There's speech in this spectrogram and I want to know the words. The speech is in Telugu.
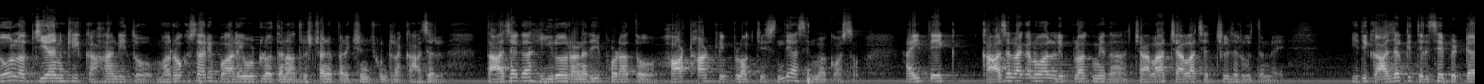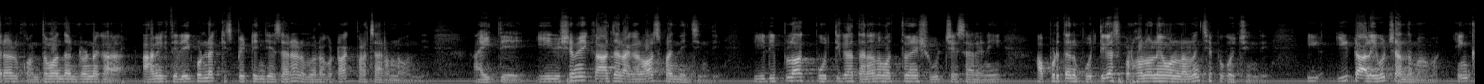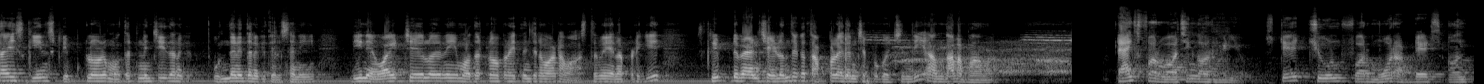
దో లవ్ జియాన్కి కహానీతో మరొకసారి బాలీవుడ్లో తన అదృష్టాన్ని పరీక్షించుకుంటున్న కాజల్ తాజాగా హీరో రణదీప్ హుడాతో హాట్ హాట్ లిప్ లాక్ చేసింది ఆ సినిమా కోసం. అయితే కాజల్ అగర్వాల్ లిప్ లాక్ మీద చాలా చాలా చర్చలు జరుగుతున్నాయి. ఇది కాజల్కి తెలిసే పెట్టారు అని కొంతమంది అంటుండగా ఆమెకు తెలియకుండా కిస్ పెట్టించేశారు అని మరొక టాక్ ప్రచారంలో ఉంది. అయితే ఈ విషయమై కాజల్ అగర్వాల్ స్పందించింది. ఈ లిప్ లాక్ పూర్తిగా తనను మొత్తమే షూట్ చేశారని అప్పుడు తను పూర్తిగా స్పృహలోనే ఉన్నానని చెప్పుకొచ్చింది. ఈ ఈ టాలీవుడ్ చందమామ. ఇంకా ఈ స్క్రీన్ స్క్రిప్ట్లో మొదటి నుంచి తనకు ఉందని తనకు తెలుసని దీన్ని అవాయిడ్ చేయాలని మొదట్లో ప్రయత్నించిన మాట వాస్తవమే అయినప్పటికీ స్క్రిప్ట్ డిమాండ్ చేయడంతో ఇక తప్పలేదని చెప్పుకొచ్చింది అందాల భామ thanks for watching our video stay tune for more updates on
